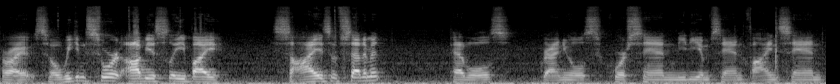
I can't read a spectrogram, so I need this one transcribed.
All right, so we can sort obviously by size of sediment, pebbles, granules, coarse sand, medium sand, fine sand,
